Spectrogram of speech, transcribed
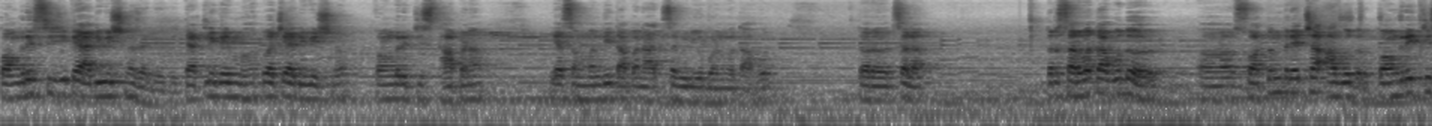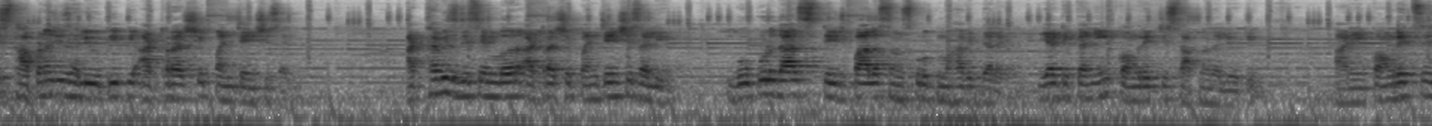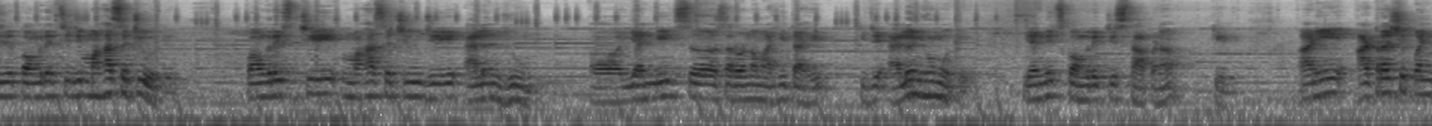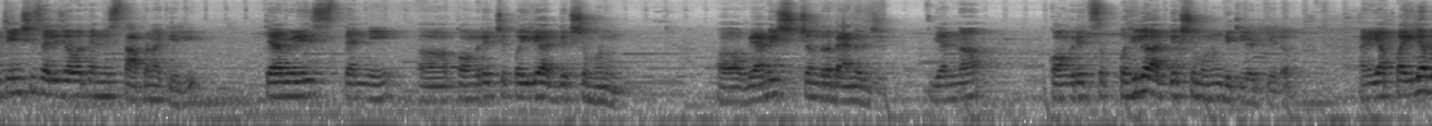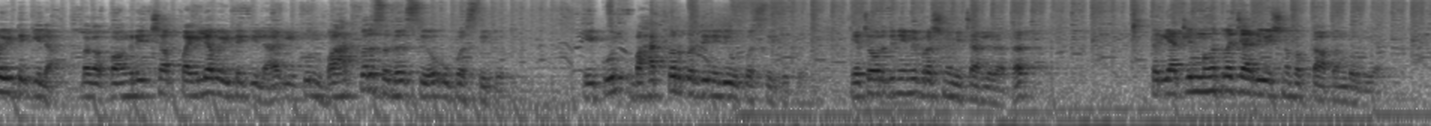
काँग्रेसची जी काही अधिवेशनं झाली होती त्यातली काही महत्त्वाची अधिवेशनं काँग्रेसची स्थापना या संबंधित आपण आजचा व्हिडिओ बनवत आहोत. तर चला. तर सर्वात अगोदर स्वातंत्र्याच्या अगोदर काँग्रेसची स्थापना जी झाली होती ती अठराशे पंच्याऐंशी साली. अठ्ठावीस डिसेंबर अठराशे पंच्याऐंशी साली गोकुळदास तेजपाल संस्कृत महाविद्यालय या ठिकाणी काँग्रेसची स्थापना झाली होती. आणि काँग्रेसचे जे काँग्रेसचे जे महासचिव होते काँग्रेसचे महासचिव जे ॲलन ह्यूम यांनीच सर्वांना माहीत आहे की जे ॲलन ह्यूम होते यांनीच काँग्रेसची स्थापना केली. आणि अठराशे पंच्याऐंशी साली जेव्हा त्यांनी स्थापना केली त्यावेळेस त्यांनी काँग्रेसचे पहिले अध्यक्ष म्हणून व्यामेशचंद्र बॅनर्जी यांना काँग्रेसचं पहिलं अध्यक्ष म्हणून डिक्लेअर केलं. आणि या पहिल्या बैठकीला बघा काँग्रेसच्या पहिल्या बैठकीला एकूण बहात्तर सदस्य उपस्थित होते. एकूण बहात्तर प्रतिनिधी उपस्थित होते. याच्यावरती नेहमी प्रश्न विचारले जातात. तर यातली महत्वाची अधिवेशनं फक्त आपण बघूया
